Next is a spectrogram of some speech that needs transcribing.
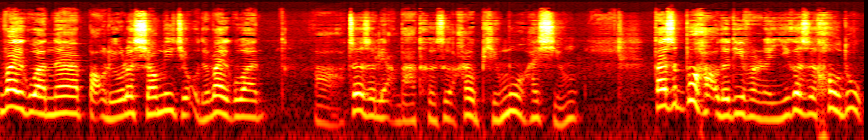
外观呢，保留了小米九的外观，啊，这是两大特色。还有屏幕还行，但是不好的地方呢，一个是厚度，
